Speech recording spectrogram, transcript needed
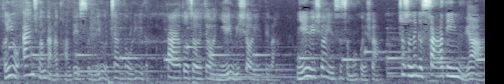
很有安全感的团队是没有战斗力的。大家都知道叫鲶鱼效应，对吧？鲶鱼效应是怎么回事？就是那个沙丁鱼啊，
